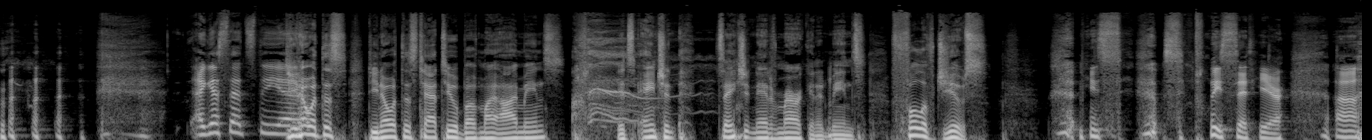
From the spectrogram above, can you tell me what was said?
I guess that's the. Uh, do you know what this do you know what this tattoo above my eye means? It's ancient it's ancient Native American. It means full of juice. it means please sit here. Uh,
